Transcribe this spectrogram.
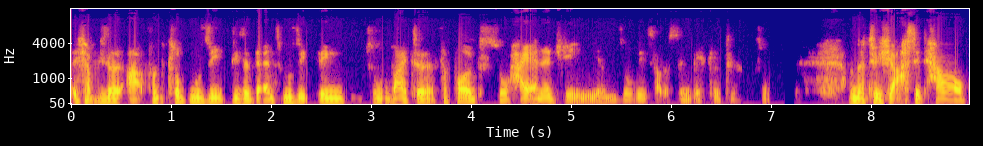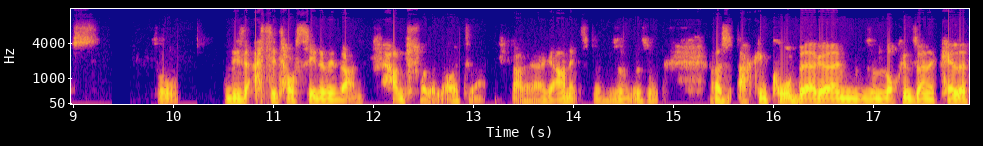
ich habe diese Art von Clubmusik, diese Dance-Musik-Ding so weiter verfolgt, so High Energy und so wie es alles entwickelte. So. Und natürlich Acid House, so und diese Acid-House-Szene, wir waren handvolle Leute. Ich war ja gar nichts. So, so, als Achim Kohlberger in, so ein Loch in seiner Keller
